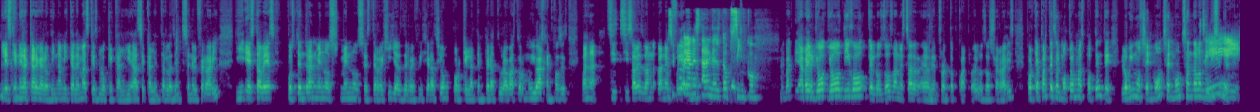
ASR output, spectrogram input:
les genera carga aerodinámica además, que es lo que hace calentar las llantas en el Ferrari. Y esta vez, pues tendrán menos, menos este, rejillas de refrigeración porque la temperatura va a estar muy baja. Entonces, van a, si, si sabes, van, van a pues enfriar. podrían estar en el top 5. A ver, yo, yo digo que los dos van a estar eh, dentro del top 4, ¿eh? los dos Ferraris, porque aparte es el motor más potente. Lo vimos en Monza, en Monza andaban sí,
